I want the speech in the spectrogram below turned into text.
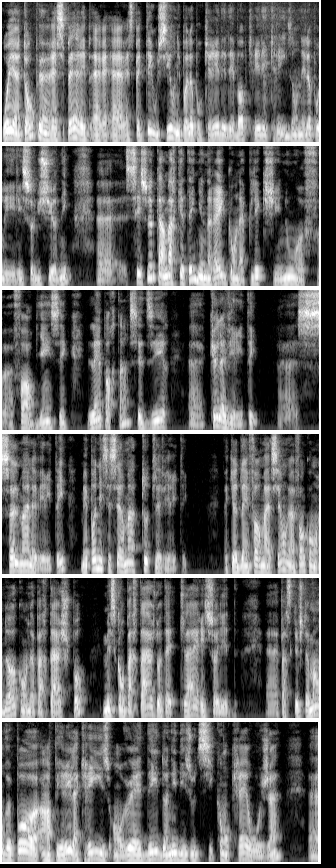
Oui, un ton puis un respect à, respecter aussi. On n'est pas là pour créer des débats, pour créer des crises, on est là pour les, solutionner. Euh, c'est sûr qu'en marketing, il y a une règle qu'on applique chez nous euh, fort bien, c'est l'important, c'est de dire que la vérité. Seulement la vérité, mais pas nécessairement toute la vérité. Il y a de l'information, dans le fond, qu'on a, qu'on ne partage pas, mais ce qu'on partage doit être clair et solide. Euh, parce que justement, on ne veut pas empirer la crise, on veut aider, donner des outils concrets aux gens, euh,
